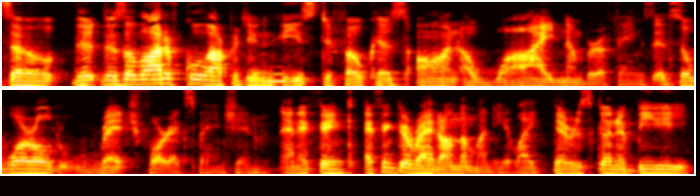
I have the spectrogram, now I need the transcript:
So there, there's a lot of cool opportunities to focus on a wide number of things. It's a world rich for expansion, and I think I think you're right on the money. Like there's gonna be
